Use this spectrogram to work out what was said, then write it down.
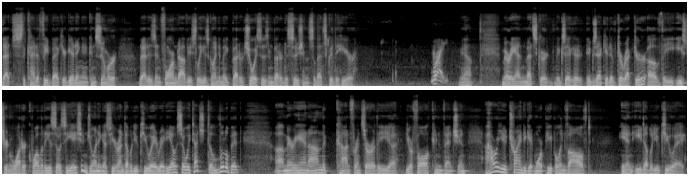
that's the kind of feedback you're getting, and a consumer that is informed obviously is going to make better choices and better decisions. So that's good to hear. Right. Yeah. Marianne Metzger, executive, executive director of the Eastern Water Quality Association, joining us here on WQA Radio. So we touched a little bit, uh, Marianne, on the conference or the uh, your fall convention. How are you trying to get more people involved in EWQA?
